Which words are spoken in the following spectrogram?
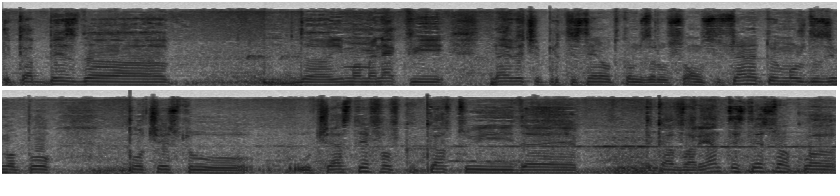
така, без да да имаме някакви най-вече притеснения от към здравословно състояние, той може да взима по, по-често участие в какъвто и да е така вариант. Естествено, ако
